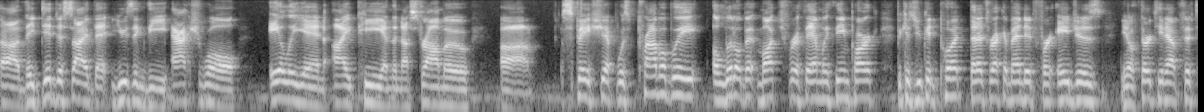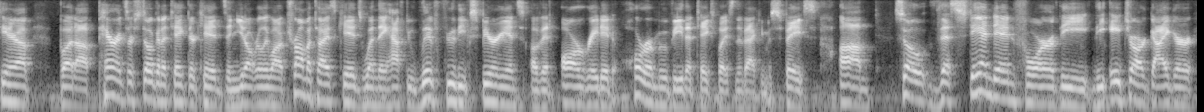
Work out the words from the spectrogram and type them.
uh, they did decide that using the actual Alien IP and the Nostromo uh, spaceship was probably a little bit much for a family theme park because you could put that it's recommended for ages, you know, 13 up, 15 and up, but uh, parents are still going to take their kids, and you don't really want to traumatize kids when they have to live through the experience of an R-rated horror movie that takes place in the vacuum of space. Um, so the stand-in for the the H.R. Giger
